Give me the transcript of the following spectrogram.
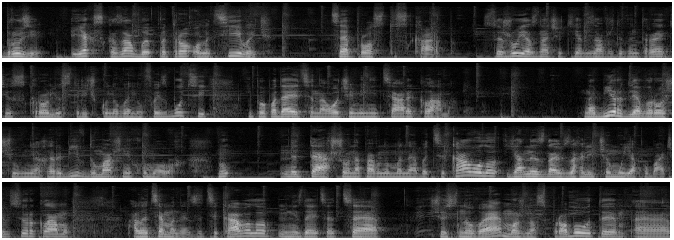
Друзі, як сказав би Петро Олексійович, це просто скарб. Сижу я, значить, як завжди, в інтернеті, скролю стрічку новин у Фейсбуці і попадається на очі мені ця реклама. Набір для вирощування грибів в домашніх умовах. Ну, не те, що напевно мене би цікавило. Я не знаю взагалі, чому я побачив цю рекламу, але це мене зацікавило. Мені здається, це щось нове, можна спробувати. Е,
